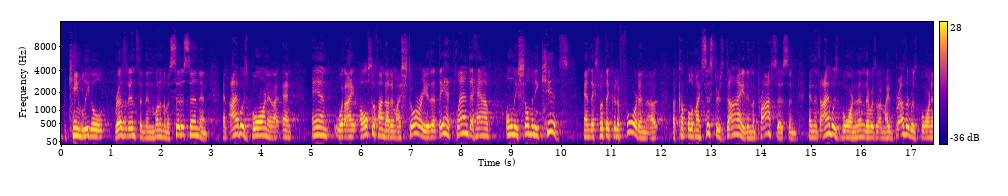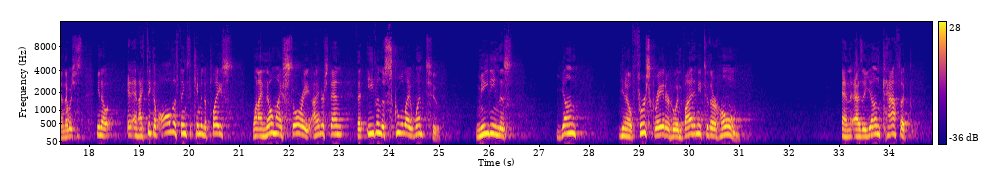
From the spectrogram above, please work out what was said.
became legal residents, and then one of them a citizen. And, and I was born, and, I, and, and what I also found out in my story is that they had planned to have only so many kids and that's what they could afford. And a, a, couple of my sisters died in the process, and, and then I was born, and then there was my brother was born, and there was just, you know, and, and I think of all the things that came into place. When I know my story, I understand that even the school I went to, meeting this young, you know, first grader who invited me to their home, and as a young Catholic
